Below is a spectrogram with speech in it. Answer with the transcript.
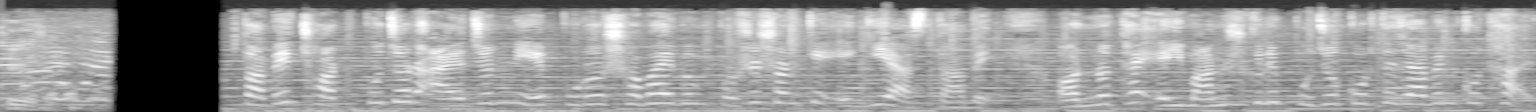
ঠিক আছে। তবে ছট পুজোর আয়োজন নিয়ে পুরসভা এবং প্রশাসনকে এগিয়ে আসতে হবে। অন্যথায় এই মানুষগুলি পুজো করতে যাবেন কোথায়?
